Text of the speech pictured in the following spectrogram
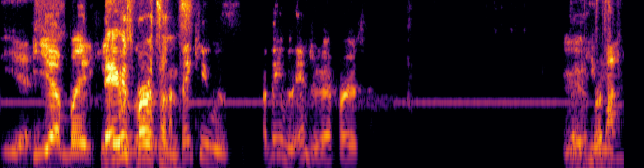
Yes. yeah, but he Davis was on- I think he was I think he was injured at first. Mm, he, might,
